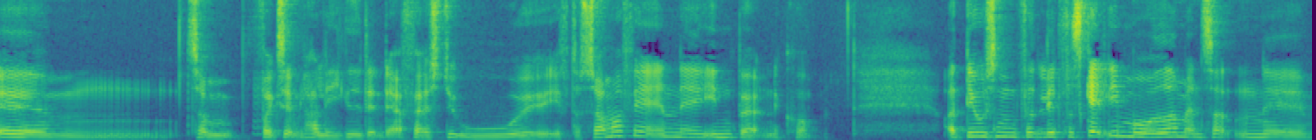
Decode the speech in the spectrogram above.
øhm, som for eksempel har ligget i den der første uge øh, efter sommerferien, øh, inden børnene kom. Og det er jo sådan for, lidt forskellige måder, man sådan øh,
